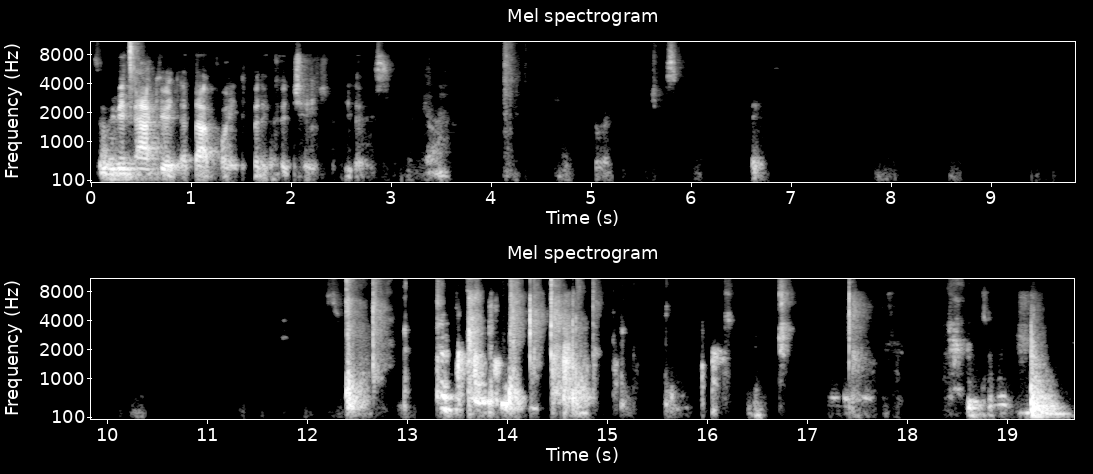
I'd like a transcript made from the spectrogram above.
So maybe it's accurate at that point, but it could change in a few days. Yeah.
